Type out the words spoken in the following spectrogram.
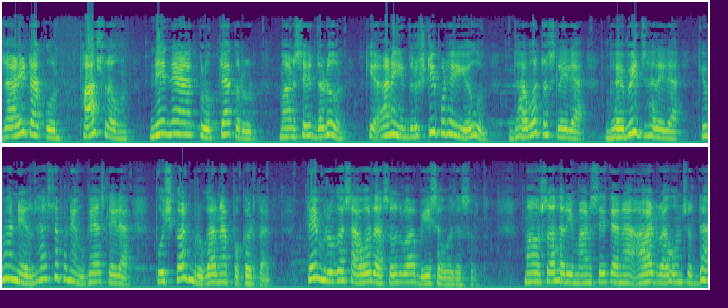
जाळी टाकून फास लावून निरनिळ्या क्लुप्त्या करून माणसे दडून की आणि दृष्टीपुढे येऊन धावत असलेल्या भयभीत झालेल्या किंवा निर्धास्तपणे उभ्या असलेल्या पुष्कळ मृगांना पकडतात. ते मृग सावध असोत वा बेसावध असोत. मांसाहारी माणसे त्यांना आड राहून सुद्धा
